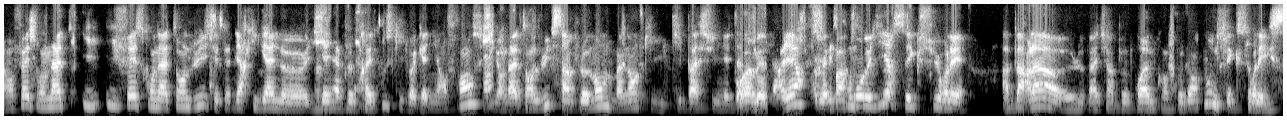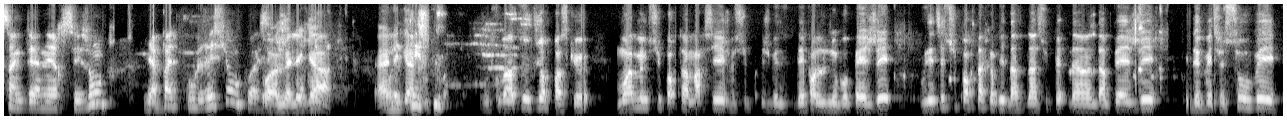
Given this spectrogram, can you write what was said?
en fait, on a, il, il fait ce qu'on attend de lui, c'est-à-dire qu'il gagne, euh, il gagne à peu près tout ce qu'il doit gagner en France. Et on attend de lui simplement maintenant qu'il passe une étape Ouais, mais par ce qu'on peut dire, c'est que sur les. À part là, euh, le match un peu problème contre Dortmund, c'est que sur les cinq dernières saisons, il n'y a pas de progression. Quoi. Ouais, mais les gars, eh, les gars, je vous trouve un peu dur parce que moi, même supporter marseillais, je vais, je vais défendre le nouveau PSG. Vous étiez supporter comme d'un- PSG qui devait se sauver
